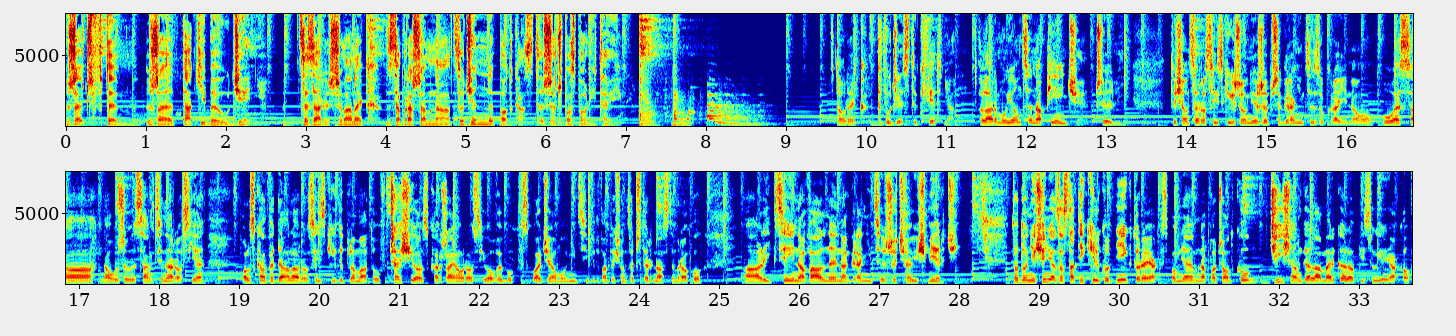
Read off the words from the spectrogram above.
Rzecz w tym, że taki był dzień. Cezary Szymanek, zapraszam na codzienny podcast Rzeczpospolitej. Wtorek, 20 kwietnia. Alarmujące napięcie, czyli tysiące rosyjskich żołnierzy przy granicy z Ukrainą, USA nałożyły sankcje na Rosję, Polska wydala rosyjskich dyplomatów, Czesi oskarżają Rosję o wybuch w składzie amunicji w 2014 roku, a Aleksiej Nawalny na granicy życia i śmierci. To doniesienia z ostatnich kilku dni, które, jak wspomniałem na początku, dziś Angela Merkel opisuje jako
